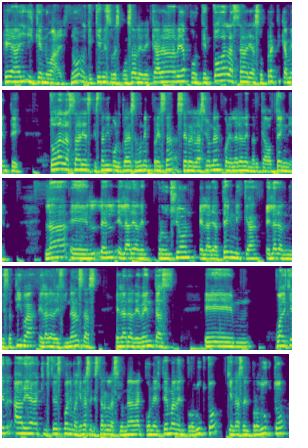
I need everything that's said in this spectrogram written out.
qué hay y qué no hay, ¿no? Quién es responsable de cada área, porque todas las áreas o prácticamente todas las áreas que están involucradas en una empresa se relacionan con el área de mercadotecnia. La, el, el, área de producción, el área técnica, el área administrativa, el área de finanzas, el área de ventas, eh, cualquier área que ustedes puedan imaginarse que está relacionada con el tema del producto, quien hace el producto,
